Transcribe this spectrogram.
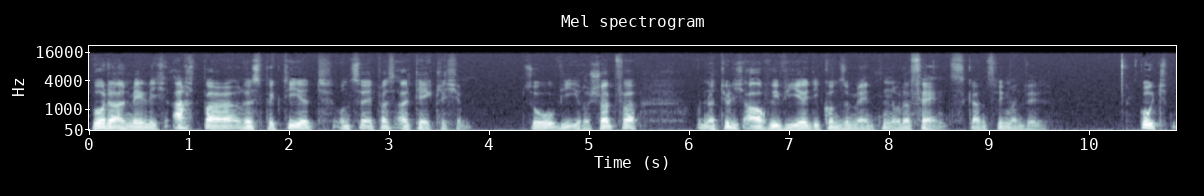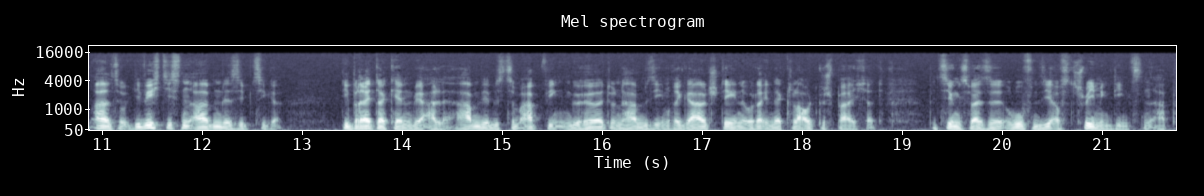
wurde allmählich achtbar, respektiert und zu etwas Alltäglichem. So wie ihre Schöpfer und natürlich auch wie wir, die Konsumenten oder Fans, ganz wie man will. Gut, also die wichtigsten Alben der 70er. Die Bretter kennen wir alle, haben wir bis zum Abwinken gehört und haben sie im Regal stehen oder in der Cloud gespeichert, beziehungsweise rufen sie auf Streamingdiensten ab.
